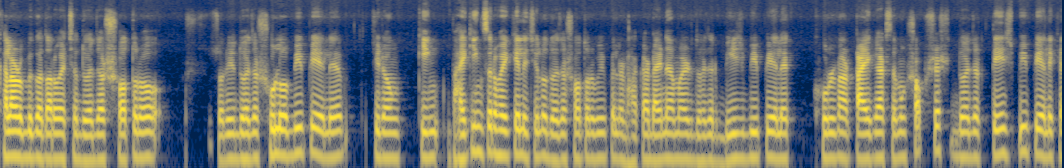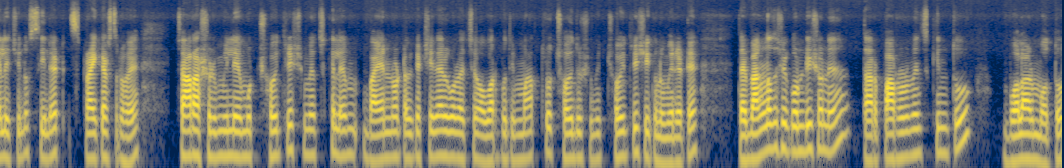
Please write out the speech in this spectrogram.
খেলার অভিজ্ঞতা রয়েছে দু হাজার সতেরো সরি দু হাজার ষোলো বিপিএলে চিরং কিং, ভাইকিংসের হয়ে খেলেছিল দু হাজার সতেরো বিপিএলে ঢাকা ডাইনামাইট দু হাজার বিশ বিপিএলে খুলনা টাইগার্স এবং সবশেষ দু হাজার তেইশ বিপিএলে খেলেছিল সিলেট স্ট্রাইকার্সের হয়ে। চার আসর মিলে মোট ছয়ত্রিশ ম্যাচ খেলে বায়ান্নটা উইকেট শিকার করেছে ওভার প্রতি মাত্র ছয় দশমিক ছয়ত্রিশ ইকোনমি রেটে তাই বাংলাদেশের কন্ডিশনে তার পারফরমেন্স কিন্তু বলার মতো।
